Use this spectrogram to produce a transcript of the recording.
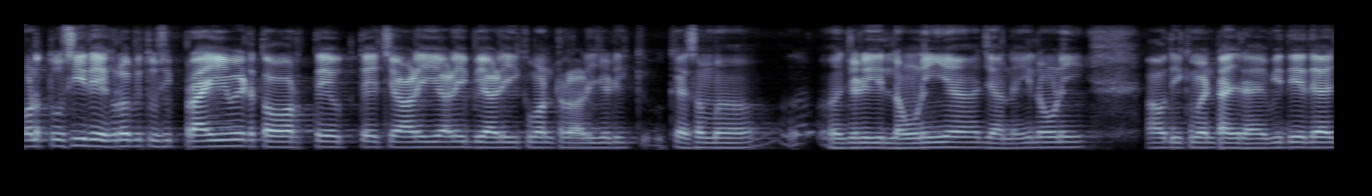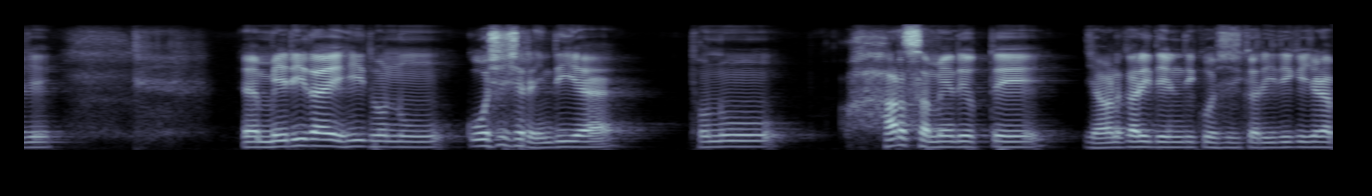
ਹੁਣ ਤੁਸੀਂ ਦੇਖ ਲਓ ਵੀ ਤੁਸੀਂ ਪ੍ਰਾਈਵੇਟ ਤੌਰ ਤੇ ਉੱਤੇ 40 ਵਾਲੀ 42 ਕੁਇੰਟਲ ਵਾਲੀ ਜਿਹੜੀ ਕਿਸਮ ਜਿਹੜੀ ਲਾਉਣੀ ਆ ਜਾਂ ਨਹੀਂ ਲਾਉਣੀ, ਆਪਦੀ ਕਮੈਂਟਾਂ 'ਚ ਰਾਏ ਵੀ ਦੇ ਦਿਆ ਜੇ। ਮੇਰੀ ਤਾਂ ਇਹੀ ਤੁਹਾਨੂੰ ਕੋਸ਼ਿਸ਼ ਰਹਿੰਦੀ ਹੈ ਤੁਹਾਨੂੰ ਹਰ ਸਮੇਂ ਦੇ ਉੱਤੇ ਜਾਣਕਾਰੀ ਦੇਣ ਦੀ ਕੋਸ਼ਿਸ਼ ਕਰੀਦੀ ਕਿ ਜਿਹੜਾ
